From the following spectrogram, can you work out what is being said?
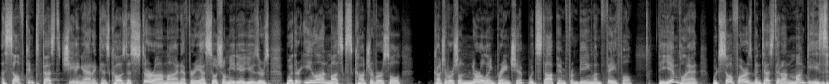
A self confessed cheating addict has caused a stir online after he asked social media users whether Elon Musk's controversial controversial Neuralink brain chip would stop him from being unfaithful. The implant, which so far has been tested on monkeys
